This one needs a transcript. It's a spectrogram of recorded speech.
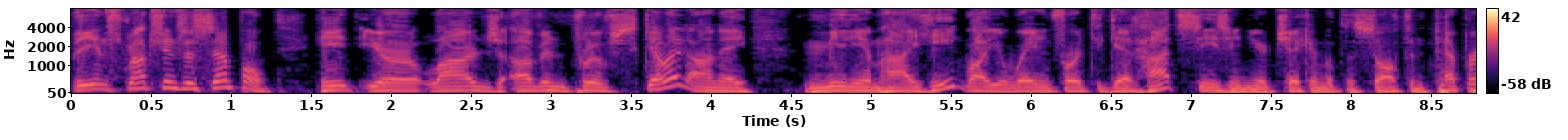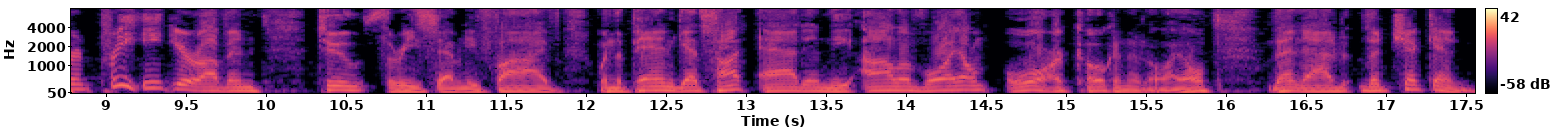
The instructions are simple. Heat your large oven-proof skillet on a medium-high heat while you're waiting for it to get hot. Season your chicken with the salt and pepper. and Preheat your oven to 375. When the pan gets hot, add in the olive oil or coconut oil. Then add the chicken.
